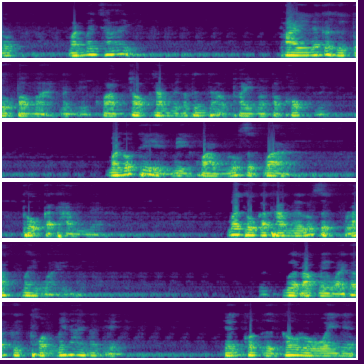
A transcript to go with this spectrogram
นุษย์ มันไม่ใช่ ภัยนี่ก็คือตัวประมาทนั่นเองความชอบช้ำเนี่ยเขาถึงจะเอาภัยมาประคบนะมนุษย์ที่มีความรู้สึกว่าถูกกระทำเนี่ยเมื่อถูกกระทำเนี่ยรู้สึกรับไม่ไหว เมื่อรับไม่ไหวก็คือทนไม่ได้นั่นเอง เห็นคนอื่นเขารวยเนี่ย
